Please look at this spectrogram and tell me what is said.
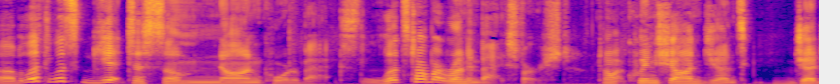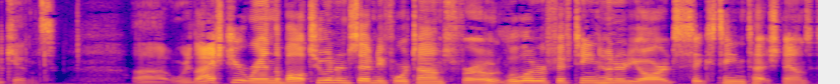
Uh, but let's let's get to some non quarterbacks. Let's talk about running backs first. Talk about Quinshon Judkins. Uh, last year ran the ball 274 times for a little over 1,500 yards, 16 touchdowns,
